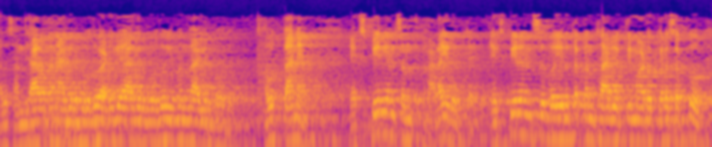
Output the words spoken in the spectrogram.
ಅದು ಸಂಧ್ಯಾವಂದನೆ ಆಗಿರ್ಬೋದು, ಅಡುಗೆ ಆಗಿರ್ಬೋದು ಇನ್ನೊಂದಾಗಿರ್ಬೋದು ಹೌದು ತಾನೇ ಎಕ್ಸ್ಪೀರಿಯನ್ಸ್ ಅಂತ ಬಹಳ ಇರುತ್ತೆ. ಎಕ್ಸ್ಪೀರಿಯನ್ಸ್ ಇರತಕ್ಕಂತಹ ವ್ಯಕ್ತಿ ಮಾಡೋ ಕೆಲಸಕ್ಕೂ,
